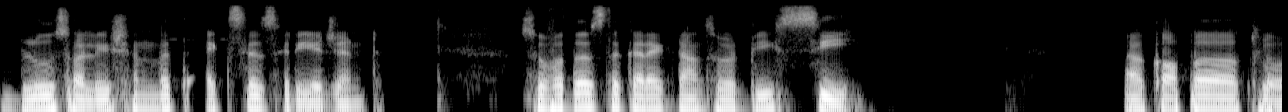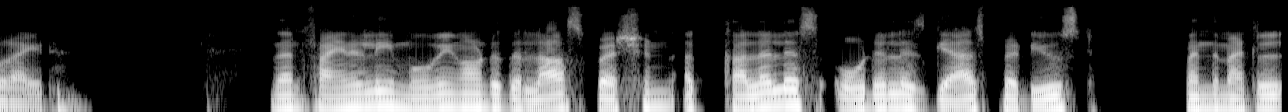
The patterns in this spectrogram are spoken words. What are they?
blue solution with excess reagent? So for this, the correct answer would be C, uh, copper chloride. Then finally, moving on to the last question, a colorless, odorless gas produced when the metal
